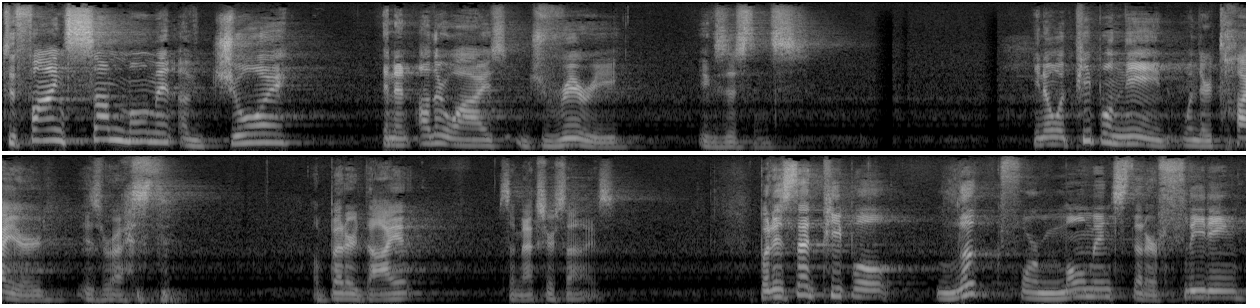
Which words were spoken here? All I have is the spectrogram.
to find some moment of joy in an otherwise dreary existence. You know, what people need when they're tired is rest, a better diet, some exercise. But instead, people look for moments that are fleeting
